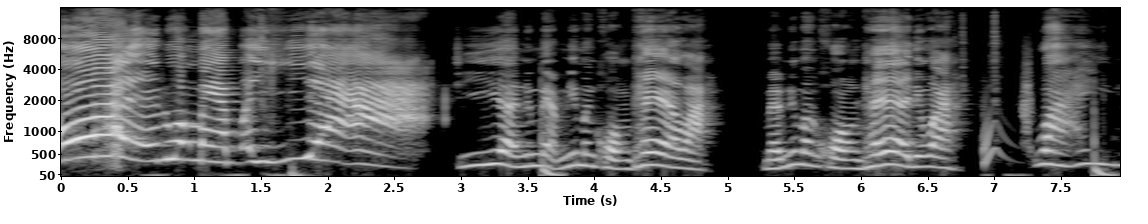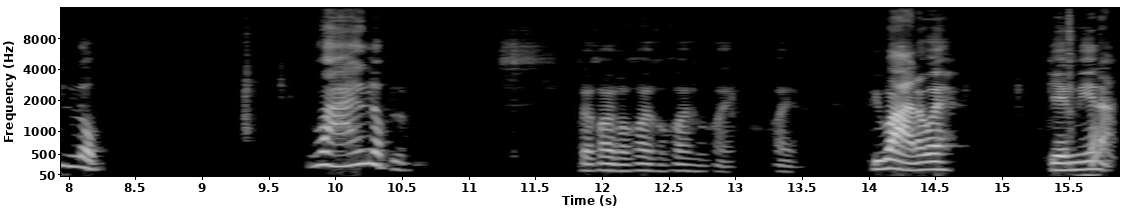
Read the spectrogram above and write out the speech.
โอ้ยล่วงแมปไอ้เหี้ยเชี่ยนี่แมปนี่มันของแท้ว่ะแมปนี่มันของแท้จริงว่ะ วายหลบวายหลบหลบค่อยๆค่อยๆค่อยๆค่อยๆค่อยๆพี่ว่านะเว้ยเกมนี้น่ะ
